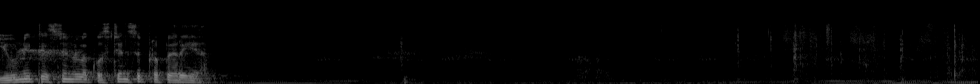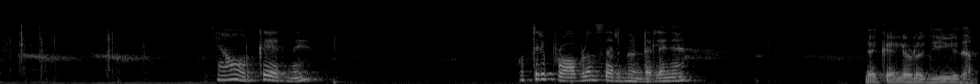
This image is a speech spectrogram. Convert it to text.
യൂണിറ്റ് ടെസ്റ്റിനുള്ള ക്വസ്റ്റ്യൻസ് പ്രിപ്പയർ ചെയ്യാം. ഞാൻ ഓർക്കായിരുന്നേ. ഒത്തിരി പ്രോബ്ലംസ് തരുന്നുണ്ടല്ലേ ഞാൻ? ഇതൊക്കെ അല്ലേടോ ജീവിതം.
